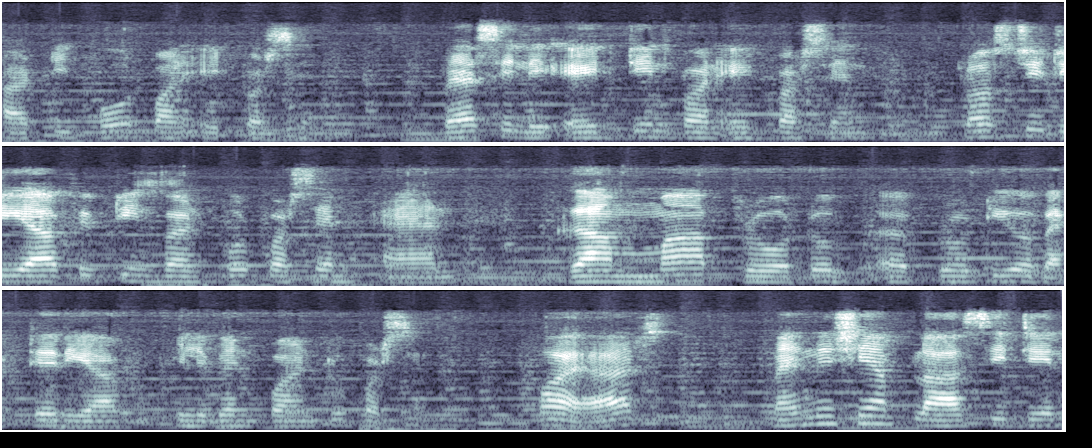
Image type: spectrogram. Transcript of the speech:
34.8%, Bacilli 18.8%, Clostridia 15.4% and Gamma proto, uh, Proteobacteria 11.2%. Whereas magnesium plus chitin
